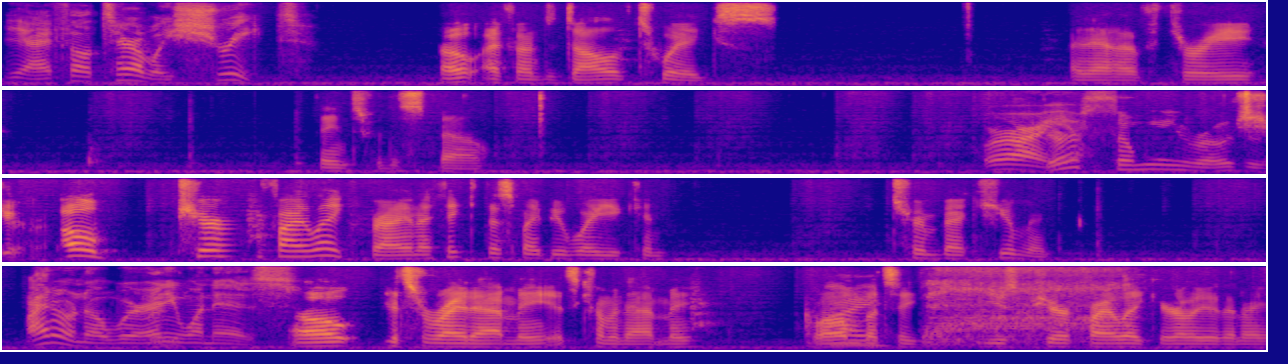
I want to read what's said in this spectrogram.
Yeah, I felt terrible. He shrieked. Oh, I found a doll of twigs. I now have three things for the spell. Where are There you? are so many roses. Pu- around. oh, Purify Lake, Brian. I think this might be where you can turn back human. I don't know where anyone is. Oh, it's right at me. It's coming at me. Well, I'm about to use Purify Lake earlier than I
